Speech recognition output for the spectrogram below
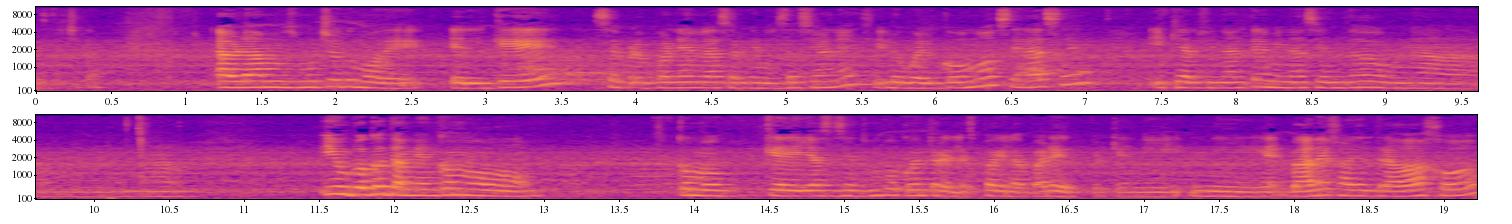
Esta chica. Hablábamos mucho como de el qué se propone en las organizaciones y luego el cómo se hace y que al final termina siendo una... Y un poco también como como que ella se siente un poco entre la espada y la pared, porque ni, ni va a dejar el trabajo,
